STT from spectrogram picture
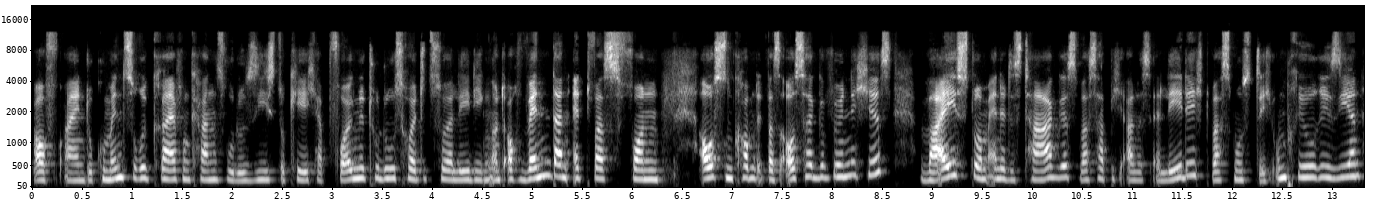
auf ein Dokument zurückgreifen kannst, wo du siehst, okay, ich habe folgende To-Dos heute zu erledigen. Und auch wenn dann etwas von außen kommt, etwas Außergewöhnliches, weißt du am Ende des Tages, was habe ich alles erledigt, was musste ich umpriorisieren.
